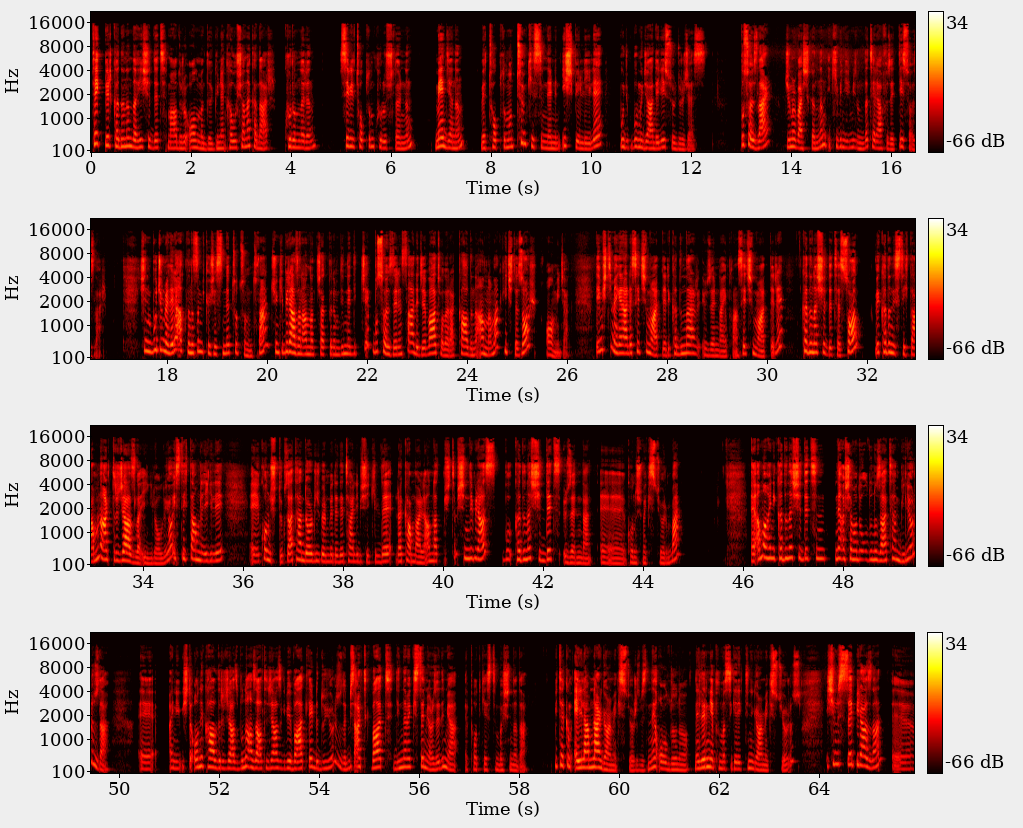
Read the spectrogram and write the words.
Tek bir kadının dahi şiddet mağduru olmadığı güne kavuşana kadar kurumların, sivil toplum kuruluşlarının, medyanın ve toplumun tüm kesimlerinin işbirliğiyle bu, bu mücadeleyi sürdüreceğiz. Bu sözler Cumhurbaşkanı'nın 2020 yılında telaffuz ettiği sözler. Şimdi bu cümleleri aklınızın bir köşesinde tutun lütfen. Çünkü birazdan anlatacaklarımı dinledikçe bu sözlerin sadece vaat olarak kaldığını anlamak hiç de zor olmayacak. Demiştim ya genelde seçim vaatleri, kadınlar üzerinden yapılan seçim vaatleri kadına şiddete son ve kadın istihdamını arttıracağızla ilgili oluyor. İstihdamla ilgili e, konuştuk. Zaten dördüncü bölümde de detaylı bir şekilde rakamlarla anlatmıştım. Şimdi biraz bu kadına şiddet üzerinden e, konuşmak istiyorum ben. E, ama hani kadına şiddetin ne aşamada olduğunu zaten biliyoruz da e, hani işte onu kaldıracağız, bunu azaltacağız gibi vaatleri de duyuyoruz da biz artık vaat dinlemek istemiyoruz dedim ya e, podcast'in başında da. Bir takım eylemler görmek istiyoruz biz. Ne olduğunu, nelerin yapılması gerektiğini görmek istiyoruz. Şimdi size birazdan e,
